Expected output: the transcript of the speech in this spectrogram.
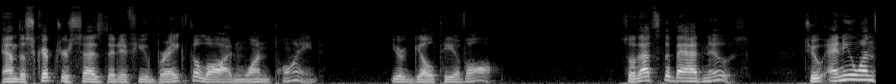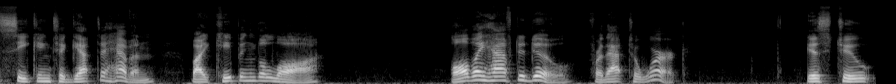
And the scripture says that if you break the law in one point, you're guilty of all. So that's the bad news. To anyone seeking to get to heaven, by keeping the law, all they have to do for that to work is to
